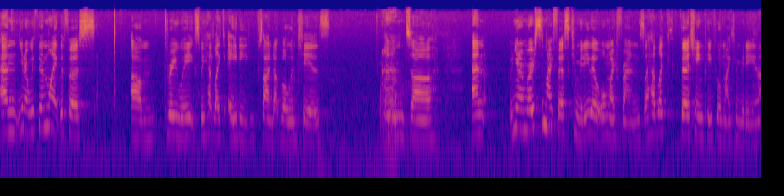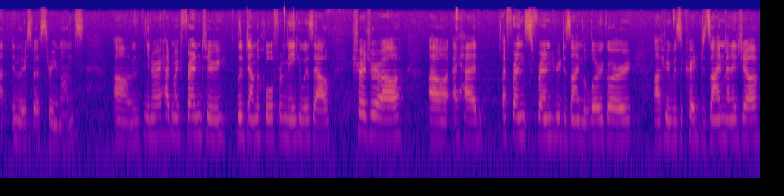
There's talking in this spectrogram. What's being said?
and you know, within like the first um, three weeks, we had like 80 signed up volunteers. Wow. And, uh, and, you know, most of my first committee, they were all my friends. I had like 13 people in my committee in, that, in those first three months. Um, you know, I had my friend who lived down the hall from me, who was our treasurer. Uh, I had a friend's friend who designed the logo uh, who was a creative design manager.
